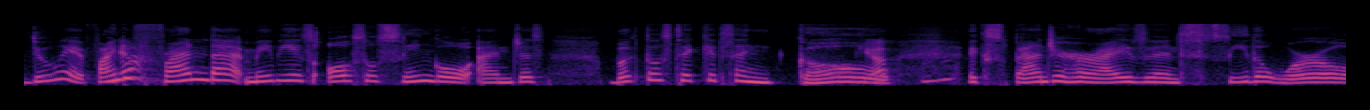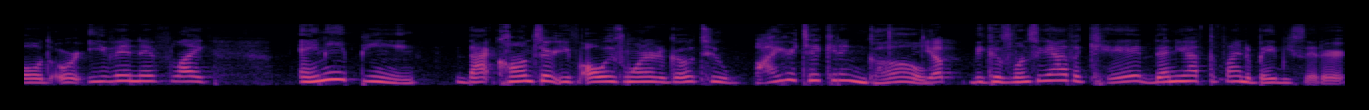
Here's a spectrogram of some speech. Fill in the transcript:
do it. Find a friend that maybe is also single and just book those tickets and go. Yep. Mm-hmm. Expand your horizons, see the world, or even if like anything. That concert you've always wanted to go to, buy your ticket and go. Yep. Because once you have a kid, then you have to find a babysitter.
